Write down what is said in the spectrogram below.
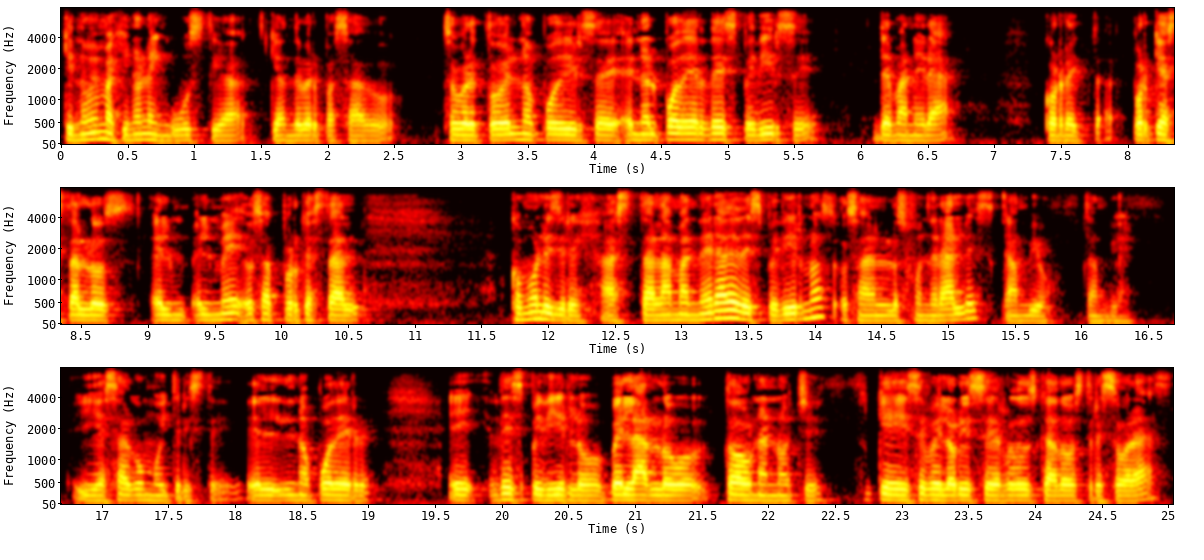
Que no me imagino la angustia que han de haber pasado. Sobre todo el no poder, irse, el no poder despedirse de manera correcta. Porque hasta los. El, el, o sea, porque hasta el. ¿Cómo les diré? Hasta la manera de despedirnos, o sea, en los funerales, cambió también. Y es algo muy triste. El no poder eh, despedirlo, velarlo toda una noche, que ese velorio se reduzca a dos, tres horas,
